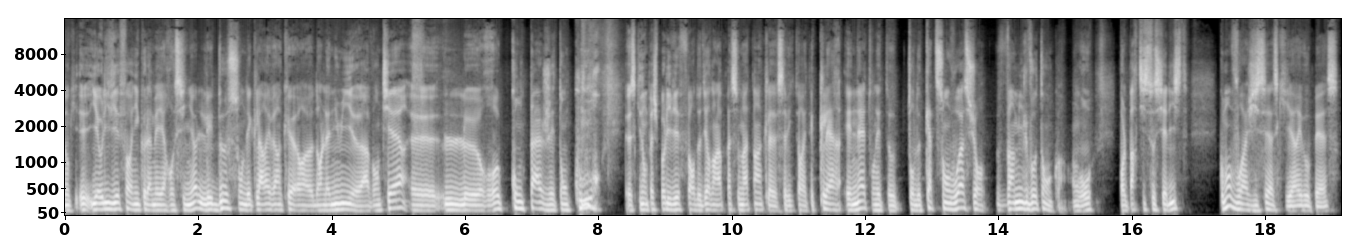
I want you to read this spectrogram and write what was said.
Donc il y a Olivier Faure et Nicolas Meyer-Rossignol. Les deux sont déclarés vainqueurs euh, dans la nuit euh, avant-hier. Euh, le recomptage est en cours. Ce qui n'empêche pas Olivier Faure de dire dans la presse ce matin que sa victoire était claire et nette. On est autour de 400 voix sur 20 000 votants, quoi. En gros, pour le Parti socialiste. Comment vous réagissez à ce qui arrive au PS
